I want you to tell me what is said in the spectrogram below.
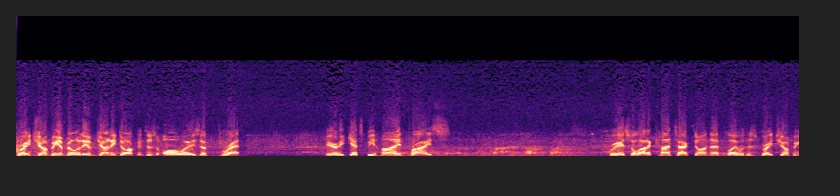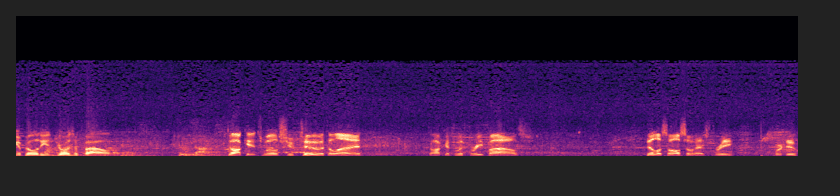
Great jumping ability of Johnny Dawkins is always a threat. Here he gets behind Price. Creates a lot of contact on that play with his great jumping ability and draws a foul. Dawkins will shoot two at the line. Dawkins with three fouls. Bilas also has three for Duke.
